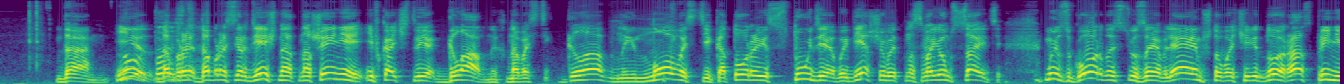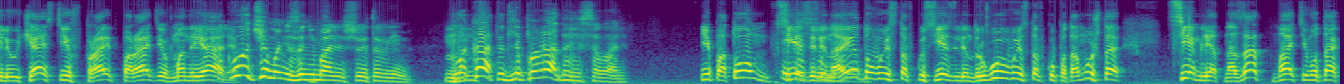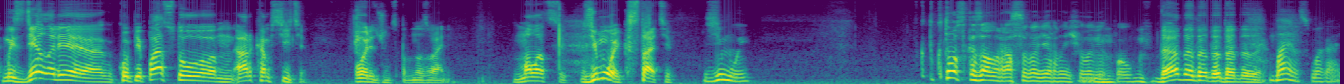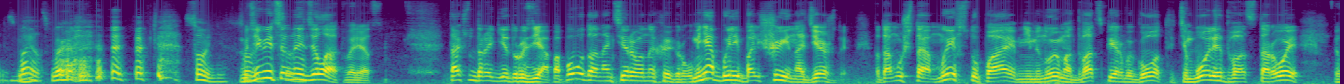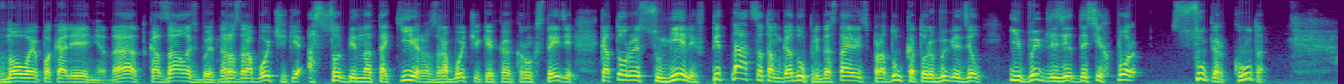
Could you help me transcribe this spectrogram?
да, ну, и добро, есть... добросердечное отношение и в качестве главных новостей, главные новости, которые студия вывешивает на своем сайте. Мы с гордостью заявляем, что в очередной раз приняли участие в прайд-параде в Монреале. Так вот чем они занимались все это время. Плакаты для парада рисовали. И потом съездили на делали. эту выставку, съездили на другую выставку, потому что 7 лет назад, мать его так, мы сделали копипасту Arkham City. Origins под названием. Молодцы. Зимой, кстати. Зимой. Кто сказал расово верный человек-паук? Да, да, да, да, да, да. Майлз Моралес, Майлз Моралес. Сони. Удивительные дела творятся. Так что, дорогие друзья, по поводу анонсированных игр. У меня были большие надежды, потому что мы вступаем неминуемо 21 год, тем более 22 в новое поколение. Да? Казалось бы, разработчики, особенно такие разработчики, как Rocksteady, которые сумели в 2015 году предоставить продукт, который выглядел и выглядит до сих пор супер круто,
